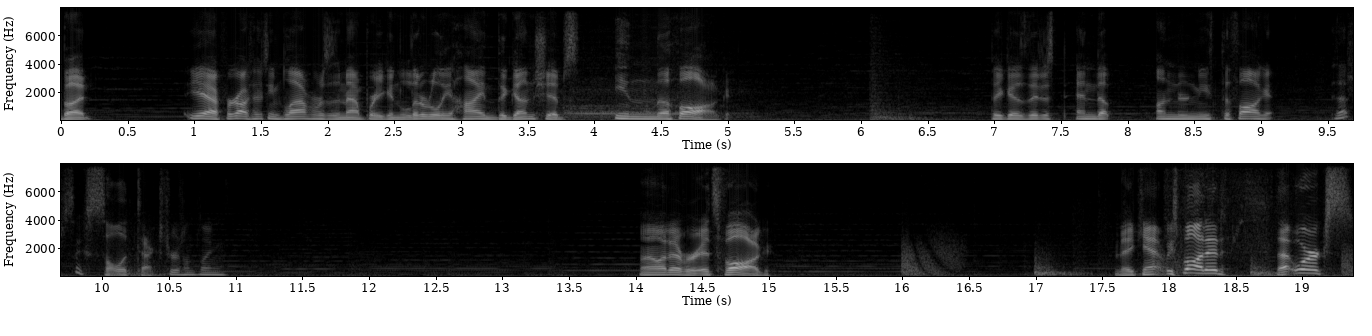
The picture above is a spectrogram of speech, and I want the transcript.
But, yeah, I forgot 15 platforms is a map where you can literally hide the gunships in the fog. Because they just end up underneath the fog. Is that just like solid texture or something? Well, whatever. It's fog. They can't be spotted. That works.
